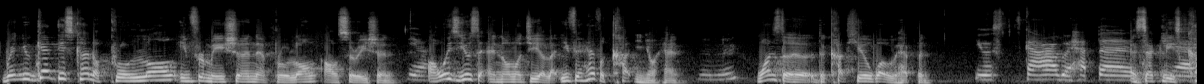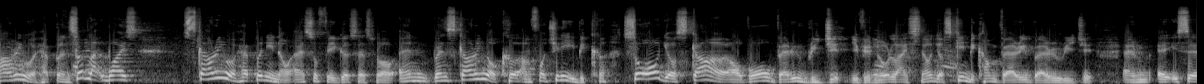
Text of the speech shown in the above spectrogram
when you get this kind of prolonged inflammation and prolonged ulceration, Yeah. I always use the analogy of like if you have a cut in your hand, mm-hmm. once the, the cut heal, what will happen? your scar will happen. Exactly, Yeah. scarring will happen. So likewise, scarring will happen in our esophagus as well. And when scarring occur, unfortunately, it become so all your scar are all very rigid. If you know, Yeah. like you know, your Yeah. skin become very very rigid, and it's a,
